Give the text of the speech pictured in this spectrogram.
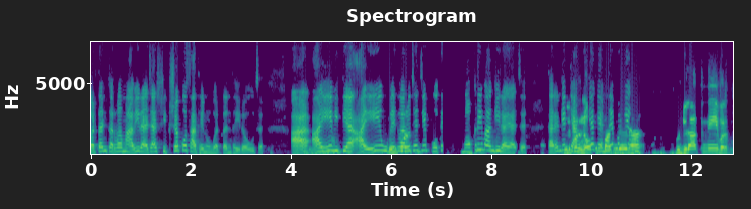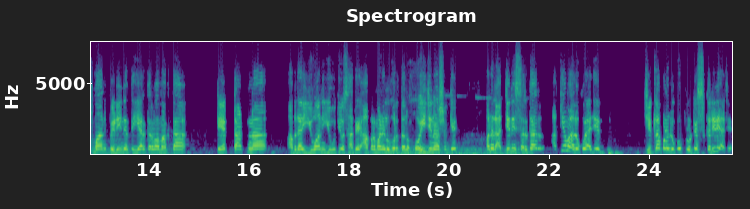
વર્તન કરવામાં આવી રહ્યા છે આ શિક્ષકો સાથેનું વર્તન થઈ રહ્યું છે? આ આ એ વિદ્યા આ એ ઉમેદવારો છે જે પોતે નોકરી માંગી રહ્યા છે. કારણ કે ક્યાંક ક્યાંક એમને પણ ગુજરાતની વર્તમાન પેઢીને તૈયાર કરવા માંગતા ટેટ ટાટના આ બધા યુવાન યુવતીઓ સાથે આ પ્રમાણેનું વર્તન હોઈ જ ન શકે. અને રાજ્યની સરકાર, આ કેમ આ લોકોએ આજે જેટલા પણ લોકો પ્રોટેસ્ટ કરી રહ્યા છે,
